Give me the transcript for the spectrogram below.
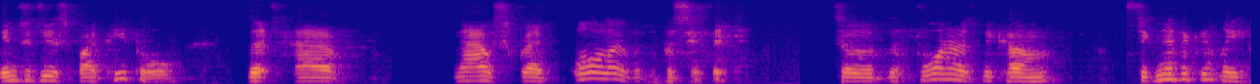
introduced by people that have now spread all over the Pacific. So the fauna has become significantly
